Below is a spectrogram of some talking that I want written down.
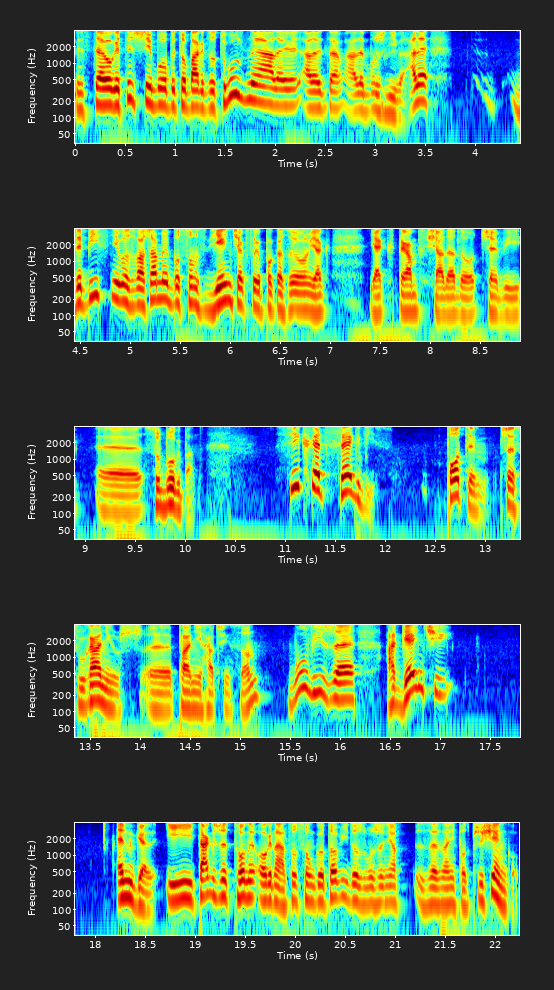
więc teoretycznie byłoby to bardzo trudne, ale, ale, ale możliwe. Ale The Beast nie rozważamy, bo są zdjęcia, które pokazują, jak, jak Trump wsiada do Chevy e, Suburban. Secret Service po tym przesłuchaniu już e, pani Hutchinson mówi, że agenci Engel i także Tony Ornato są gotowi do złożenia zeznań pod przysięgą.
